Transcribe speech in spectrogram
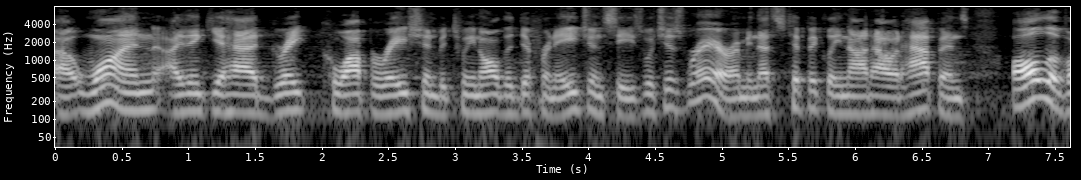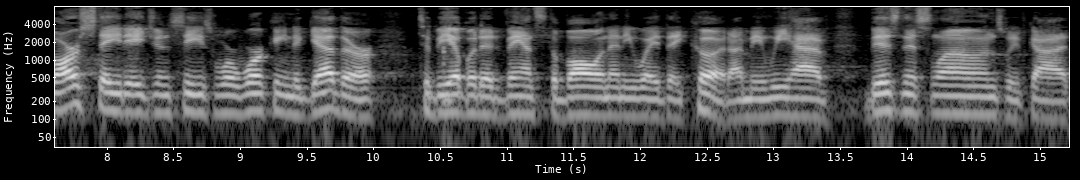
uh, one, I think you had great cooperation between all the different agencies, which is rare. I mean, that's typically not how it happens. All of our state agencies were working together to be able to advance the ball in any way they could. I mean, we have business loans, we've got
